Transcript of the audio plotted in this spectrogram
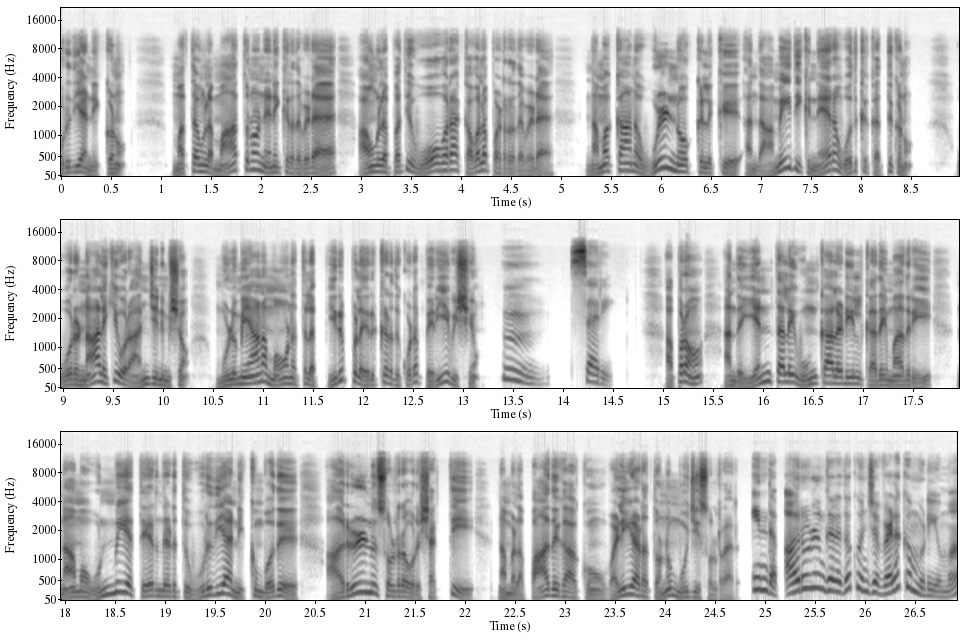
உறுதியா நிக்கணும். மத்தவங்கள மாத்தணும்னு நினைக்கிறத விட அவங்கள பத்தி ஓவரா கவலைப்படுறத விட நமக்கான உள்நோக்கலுக்கு அந்த அமைதிக்கு நேரம் ஒதுக்க கத்துக்கணும். ஒரு நாளைக்கு ஒரு அஞ்சு நிமிஷம். முழுமையான மௌனத்துல இருப்புல இருக்கிறது கூட பெரிய விஷயம். சரி. அப்புறம் அந்த என் தலை உங்காலடியில் கதை மாதிரி நாம உண்மையை தேர்ந்தெடுத்து உறுதியா நிக்கும்போது அருள்னு சொல்ற ஒரு சக்தி நம்மள பாதுகாக்கும் வழியடத்தோன்னு மூஜி சொல்றாரு. இந்த அருள்ங்கிறத கொஞ்சம் விளக்க முடியுமா?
